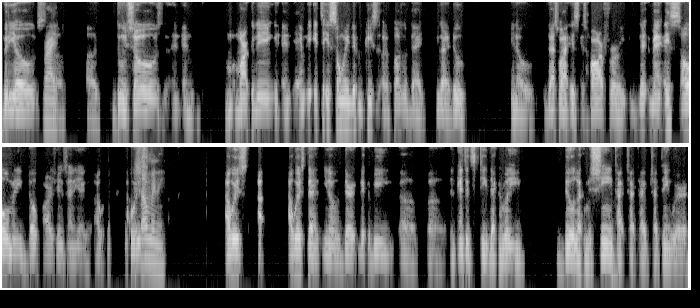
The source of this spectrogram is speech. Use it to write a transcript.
videos, Right. uh, uh, doing shows and, and marketing, and, and it's it's so many different pieces of the puzzle that you got to do. You know, that's why it's it's hard for man. It's so many dope artists here in San Diego. I, I wish So many. I wish I, I wish that you know there there could be uh, uh, an entity that can really build like a machine type type type type thing where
